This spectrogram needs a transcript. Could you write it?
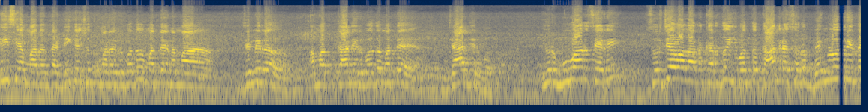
ಡಿ ಸಿ ಎಂ ಆದಂಥ ಡಿ ಕೆ ಶಿವಕುಮಾರ್ ಇರ್ಬೋದು, ಮತ್ತೆ ನಮ್ಮ ಜಮೀರ್ ಅಹಮದ್ ಖಾನ್ ಇರ್ಬೋದು, ಮತ್ತೆ ಜಾರ್ಜ್ ಇರ್ಬೋದು. ಇವರು ಮೂವರು ಸೇರಿ ಸುರ್ಜೇವಾಲಾನ ಕರೆದು ಇವತ್ತು ಕಾಂಗ್ರೆಸ್ ಅವರು ಬೆಂಗಳೂರಿಂದ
